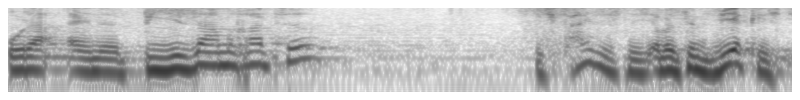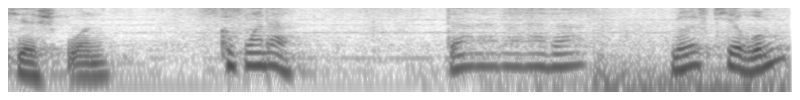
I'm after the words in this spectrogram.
oder eine Bisamratte? Ich weiß es nicht, aber es sind wirklich Tierspuren. Guck mal da. Da, da, da, da. Läuft hier rum.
